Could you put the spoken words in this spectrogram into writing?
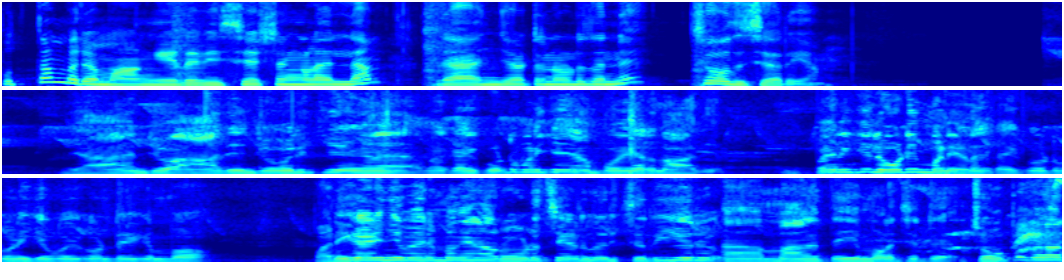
പുത്തമ്പുര മാങ്ങയുടെ വിശേഷങ്ങളെല്ലാം രാജൻ ചേട്ടനോട് തന്നെ ചോദിച്ചറിയാം. ഞാൻ ആദ്യം ജോലിക്ക് ഇങ്ങനെ കൈക്കോട്ട് പണിക്ക് ഞാൻ പോയായിരുന്നു ആദ്യം. ഇപ്പം എനിക്ക് ലോഡിങ് പണിയാണ്. കൈക്കോട്ട് പണിക്ക് പോയിക്കൊണ്ടിരിക്കുമ്പോൾ പണി കഴിഞ്ഞ് വരുമ്പോൾ ഇങ്ങനെ റോഡ് സൈഡിൽ നിന്ന് ഒരു ചെറിയൊരു മാങ്ങത്തേക്ക് മാങ്ങത്തൈ മുളച്ചിട്ട് ചുവപ്പ് കളർ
